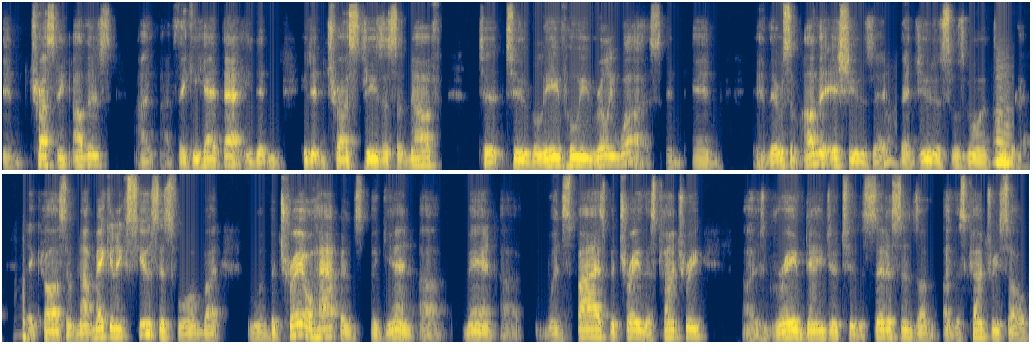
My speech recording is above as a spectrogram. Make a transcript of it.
in trusting others, I, I think he had that. He didn't he didn't trust Jesus enough to to believe who he really was, and and and there were some other issues that that Judas was going through that, that caused him not making excuses for him, but when betrayal happens again, uh, man, uh, when spies betray this country, uh, is grave danger to the citizens of, of this country. So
